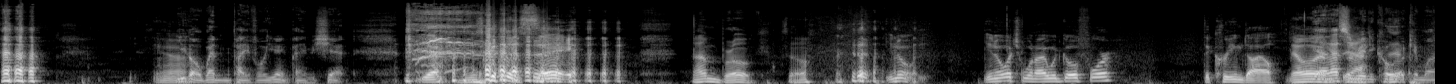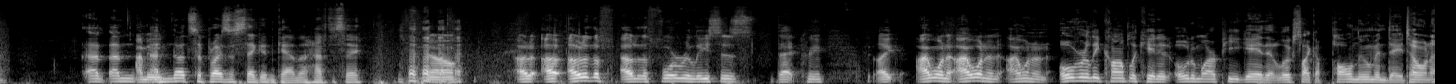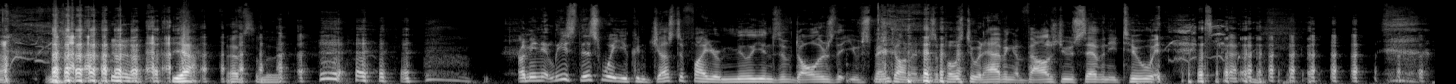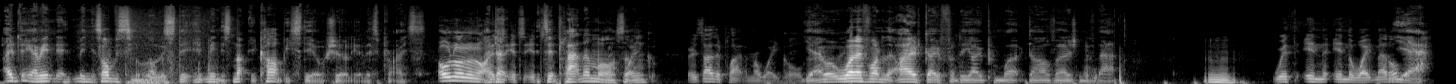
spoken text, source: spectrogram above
Yeah. you got a wedding to pay for. You ain't paying for shit. yeah. I was gonna say. I'm broke, so You know, you know which one I would go for? The cream dial. oh, yeah, that's a really cool looking one. I'm I'm, I mean- I'm not surprised the second camera. I have to say. No, out, out, out of the out of the four releases, that cream, like I want to, I want an, I want an overly complicated Audemars Piguet that looks like a Paul Newman Daytona. yeah, absolutely. I mean, at least this way you can justify your millions of dollars that you've spent on it, as opposed to it having a Valjoux seventy two in it. I think. I mean, I mean, it's obviously not steel. I mean, it's not. It can't be steel, surely, at this price. Oh no, no, no! It's, it's, it's is it platinum or white something? go- It's either platinum or white gold. Yeah, well, whatever one of the. I would go for the open work dial version of that. Hmm. with in the in the white metal. Yeah,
